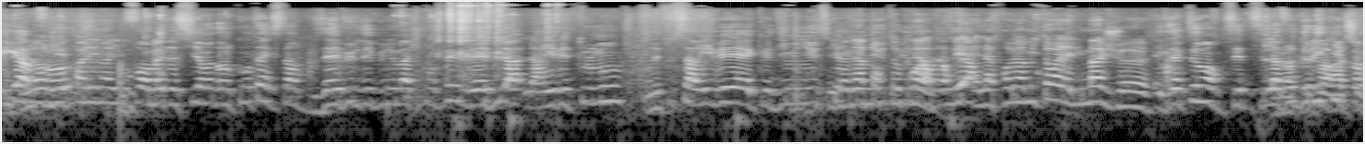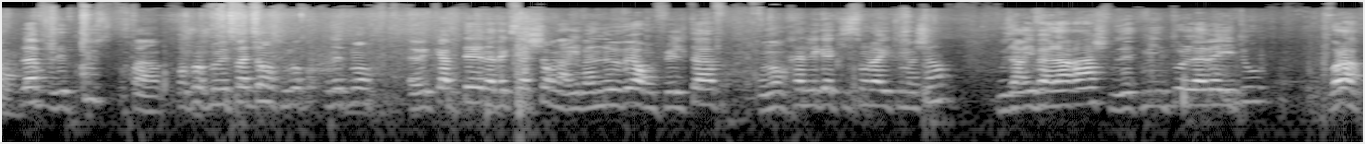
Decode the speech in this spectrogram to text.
les gars, Non, faut, pas les maillots. faut remettre aussi hein, dans le contexte. hein. Vous avez vu le début du match qu'on fait, vous avez vu la- l'arrivée de tout le monde. On est tous arrivés avec 10 minutes, 15 C'est minutes, quoi. Les- La première mi-temps, elle a l'image. euh, Exactement, c'est de la faute de l'équipe. hein. Là, vous êtes tous, enfin, franchement, je me mets pas dedans. honnêtement, avec Captain, avec Sacha, on arrive à 9h, on fait le taf, on entraîne les gars qui sont là et tout machin. Vous arrivez à l'arrache, vous êtes mis une tôle la veille et tout. Voilà,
